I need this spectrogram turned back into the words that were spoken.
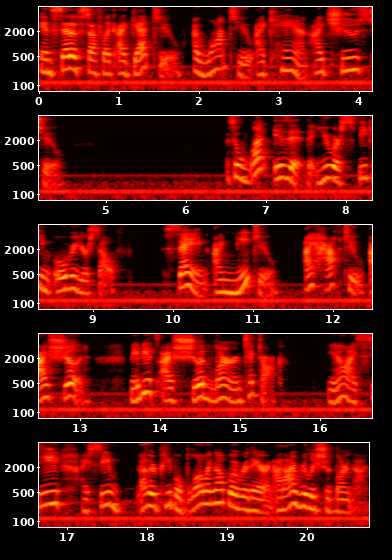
Instead of stuff like, I get to, I want to, I can, I choose to. So, what is it that you are speaking over yourself, saying, I need to, I have to, I should? Maybe it's, I should learn TikTok. You know, I see I see other people blowing up over there and, and I really should learn that.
